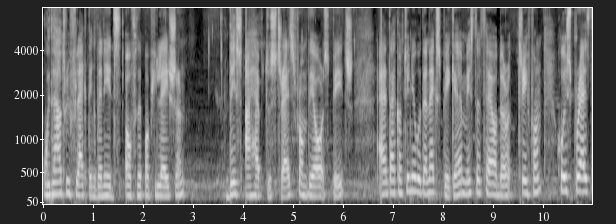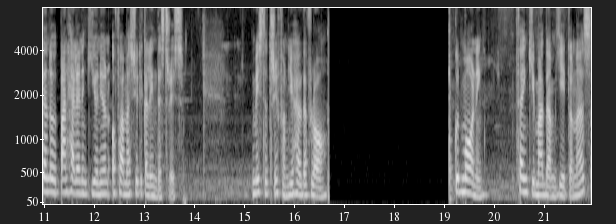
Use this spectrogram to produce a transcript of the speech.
without reflecting the needs of the population this I have to stress from the speech. And I continue with the next speaker, Mr. Theodore Tryfon, who is president of the Pan-Hellenic Union of Pharmaceutical Industries. Mr. Tryfon, you have the floor. Good morning. Thank you, Madam Geitonas.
